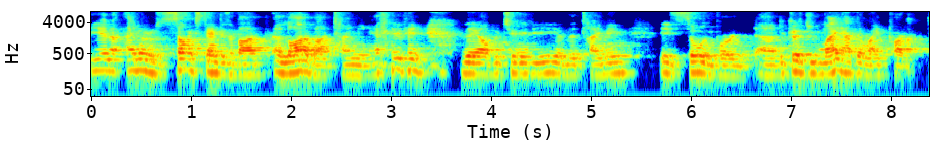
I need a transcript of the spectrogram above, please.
you know, I don't know, to some extent is about a lot about timing. I think the opportunity and the timing is so important uh, because you might have the right product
